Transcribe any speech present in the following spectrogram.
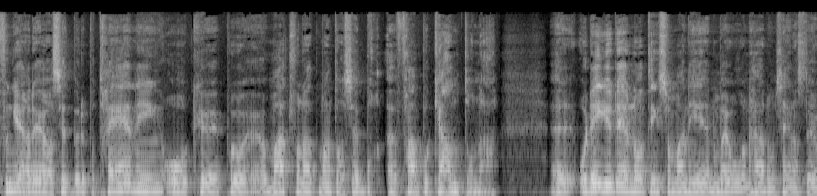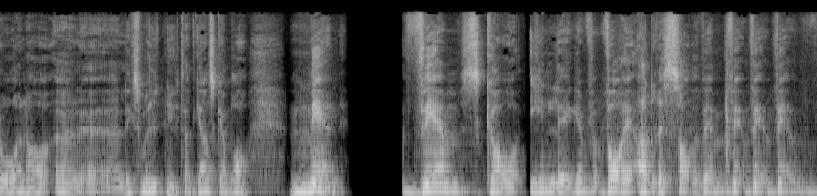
fungerar det jag har sett både på träning och på matcherna att man tar sig fram på kanterna. Eh, och det är ju det någonting som man genom åren här de senaste åren har eh, eh, liksom utnyttjat ganska bra. Men vem ska inläggen, var är adressat, vem, vem, vem,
